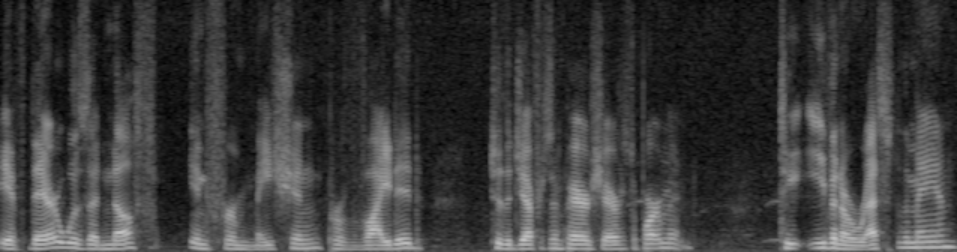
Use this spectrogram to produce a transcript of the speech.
if there was enough information provided to the Jefferson Parish Sheriff's Department to even arrest the man,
